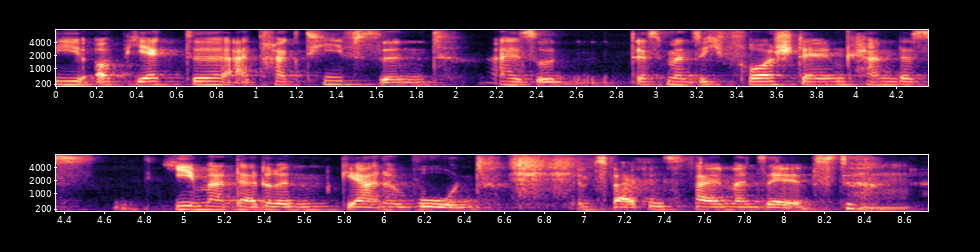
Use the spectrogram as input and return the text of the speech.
die Objekte attraktiv sind. Also, dass man sich vorstellen kann, dass jemand da drin gerne wohnt. Im Zweifelsfall man selbst. Mhm.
